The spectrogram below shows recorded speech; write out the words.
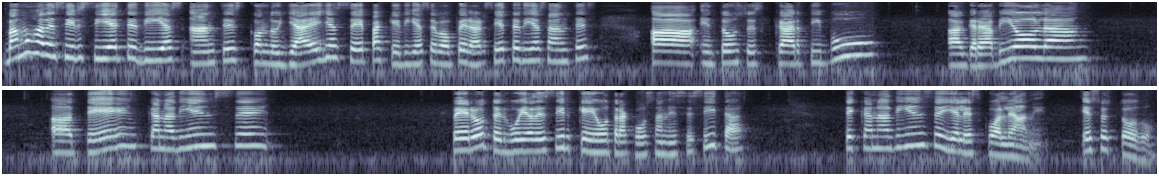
vamos a decir siete días antes, cuando ya ella sepa qué día se va a operar, siete días antes, uh, entonces Cartibú, a Graviola, a té canadiense Pero te voy a decir qué otra cosa necesita. Té canadiense y el escualane. Eso es todo.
